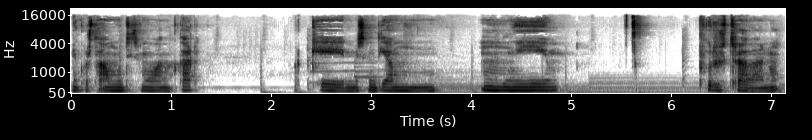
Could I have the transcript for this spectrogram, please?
me costaba muchísimo avanzar porque me sentía muy frustrada, ¿no?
